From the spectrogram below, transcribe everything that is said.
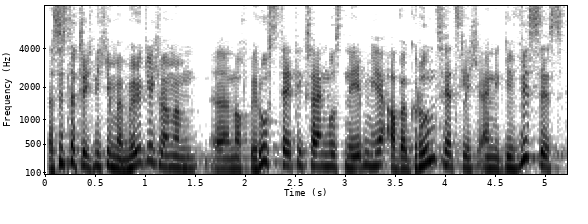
Das ist natürlich nicht immer möglich, wenn man äh, noch berufstätig sein muss nebenher, aber grundsätzlich ein gewisses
